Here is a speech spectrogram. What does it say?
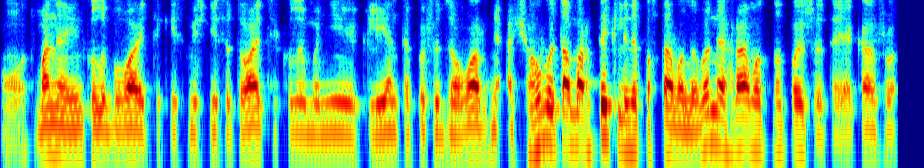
От у мене інколи бувають такі смішні ситуації, коли мені клієнти пишуть зауваження: а чого ви там артиклі не поставили? Ви не грамотно пишете. Я кажу,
